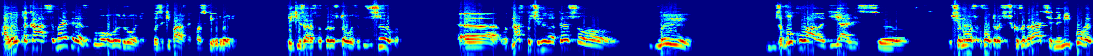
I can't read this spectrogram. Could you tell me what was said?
Але от така асиметрія за допомогою дронів, безекіпажних морських дронів, які зараз використовуються дуже широко, от нас починило те, що ми заблокували діяльність е, Чорноморського флоту Російської Федерації, на мій погляд,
